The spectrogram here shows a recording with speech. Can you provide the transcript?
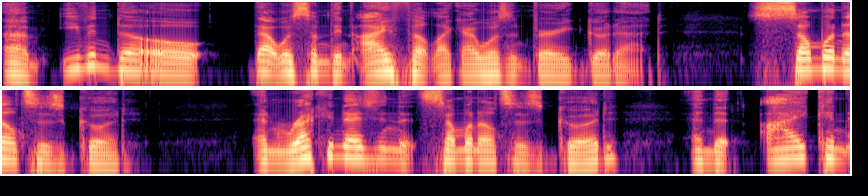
um, even though that was something I felt like I wasn't very good at. Someone else is good. And recognizing that someone else is good and that I can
